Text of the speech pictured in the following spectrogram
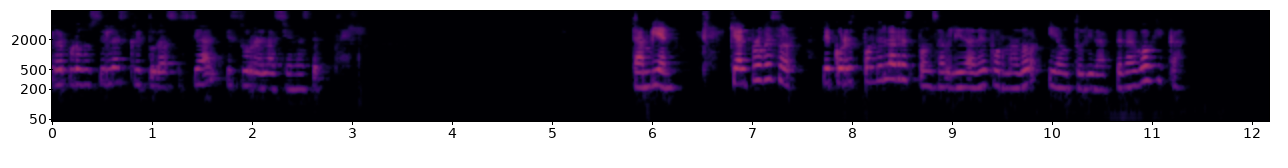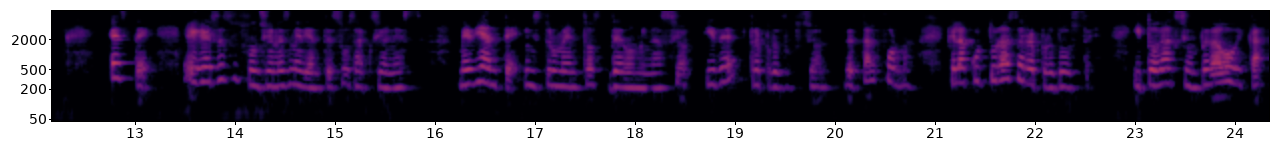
reproducir la escritura social y sus relaciones de poder. También que al profesor le corresponde la responsabilidad de formador y autoridad pedagógica. Este ejerce sus funciones mediante sus acciones, mediante instrumentos de dominación y de reproducción, de tal forma que la cultura se reproduce y toda acción pedagógica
